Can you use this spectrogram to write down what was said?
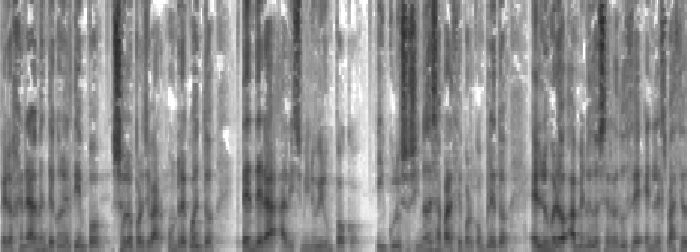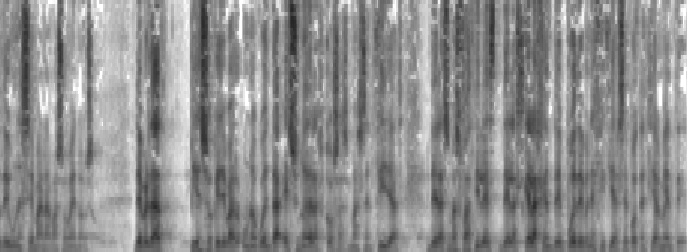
pero generalmente con el tiempo, solo por llevar un recuento, tenderá a disminuir un poco. Incluso si no desaparece por completo, el número a menudo se reduce en el espacio de una semana más o menos. De verdad, pienso que llevar una cuenta es una de las cosas más sencillas, de las más fáciles, de las que la gente puede beneficiarse potencialmente.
